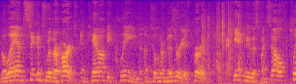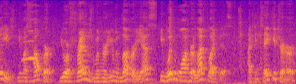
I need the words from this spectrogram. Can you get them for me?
The land sickens with her heart and cannot be cleaned until her misery is purged. I can't do this myself. Please, you must help her. You are friends with her human lover, yes? He wouldn't want her left like this. I can take you to her.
